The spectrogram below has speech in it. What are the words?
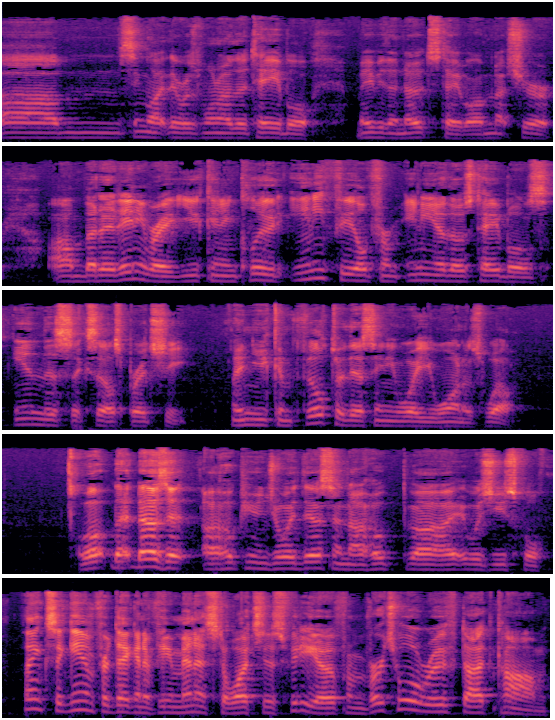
Um, seemed like there was one other table, maybe the notes table, I'm not sure. Um, but at any rate, you can include any field from any of those tables in this Excel spreadsheet. And you can filter this any way you want as well. Well, that does it. I hope you enjoyed this and I hope uh, it was useful. Thanks again for taking a few minutes to watch this video from virtualroof.com.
